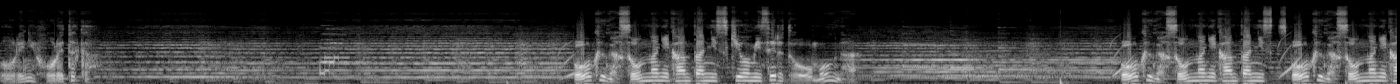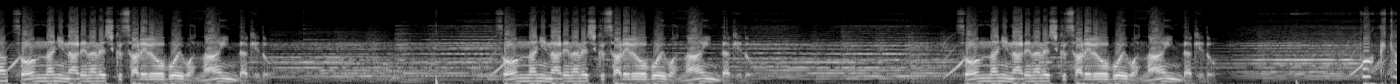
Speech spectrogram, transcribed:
俺に惚れたか？僕がそんなに簡単に隙を見せると思うな僕がそんなに簡単に僕がそんなにかんそんなに慣れ慣れしくされる覚えはないんだけど。そんなに慣れ慣れしくされる覚えはないんだけど。そんなに慣れ慣れしくされる覚えはないんだけど。僕と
